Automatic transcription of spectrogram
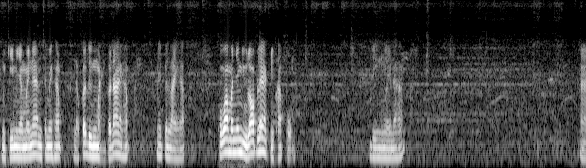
เมื่อกี้มันยังไม่แน่นใช่ไหมครับเราก็ดึงใหม่ก็ได้ครับ ไม่เป็นไรครับ เพราะว่ามันยังอยู่รอบแรกอยู่ครับ ผม ดึงเลยนะครับ อ่า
